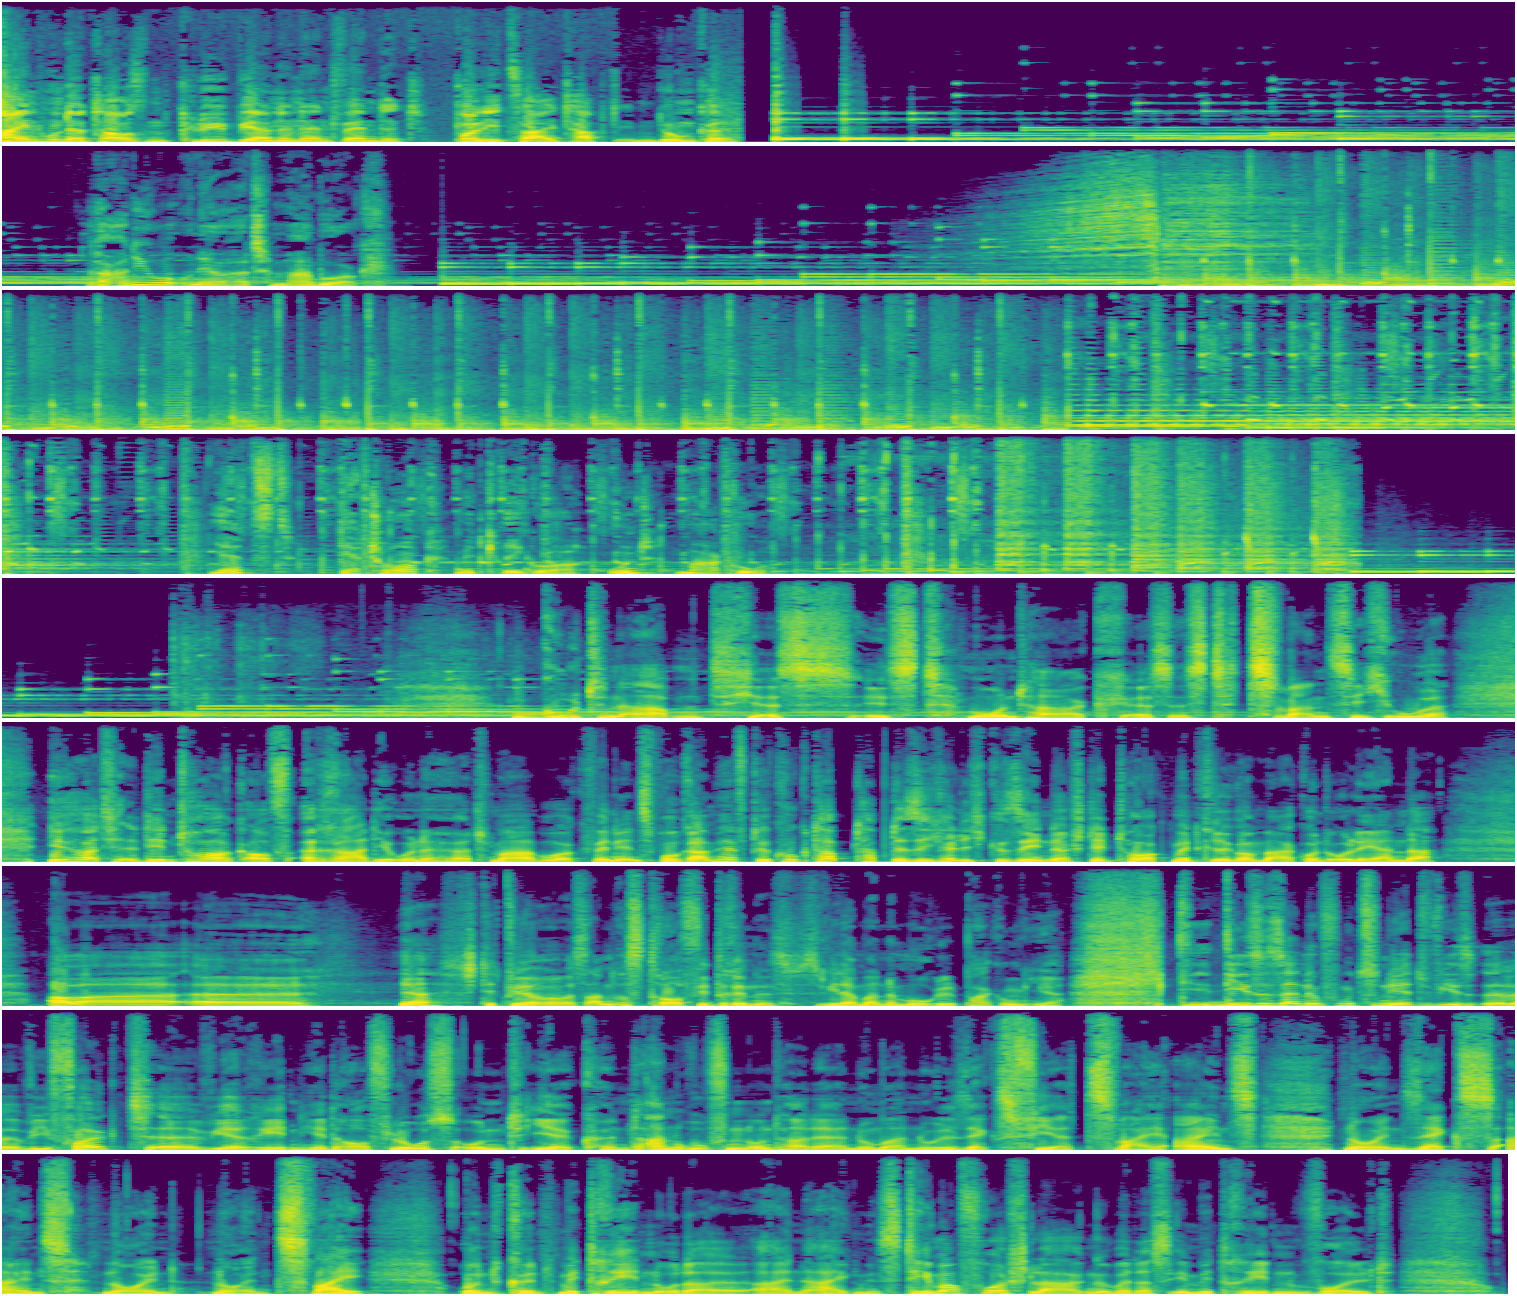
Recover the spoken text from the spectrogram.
100.000 Glühbirnen entwendet. Polizei tappt im Dunkeln. Radio Unerhört Marburg. Jetzt der Talk mit Gregor und Marco. Guten Abend, es ist Montag, es ist 20 Uhr. Ihr hört den Talk auf Radio Unerhört Marburg. Wenn ihr ins Programmheft geguckt habt, habt ihr sicherlich gesehen, da steht Talk mit Gregor, Mark und Oleander. Aber äh, ja, steht wieder mal was anderes drauf, wie drin ist. Ist wieder mal eine Mogelpackung hier. Die, diese Sendung funktioniert wie, äh, wie folgt. Äh, wir reden hier drauf los und ihr könnt anrufen unter der Nummer 06421 961992 und könnt mitreden oder ein eigenes Thema vorschlagen, über das ihr mitreden wollt.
